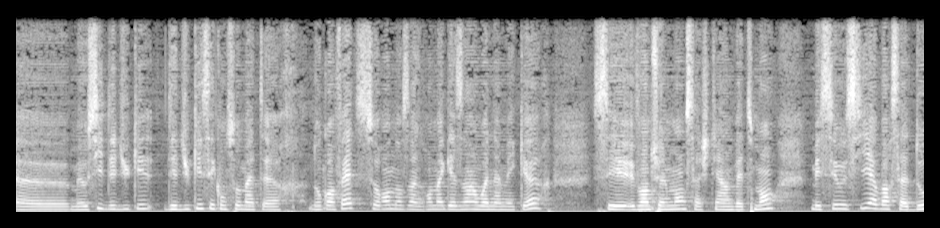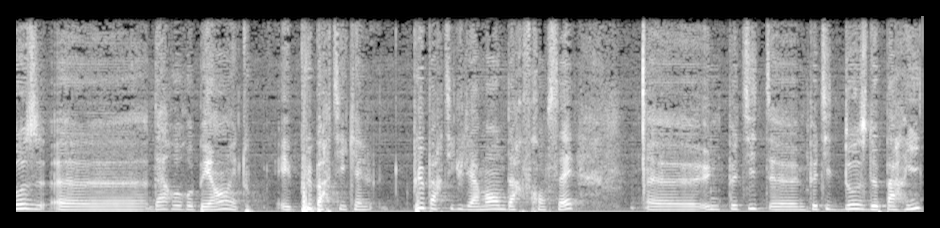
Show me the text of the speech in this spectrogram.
Mais aussi d'éduquer ses consommateurs. Donc en fait, se rendre dans un grand magasin Wanamaker, c'est éventuellement s'acheter un vêtement, mais c'est aussi avoir sa dose euh, d'art européen et, plus, particulièrement d'art français, euh, euh, une petite dose de Paris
